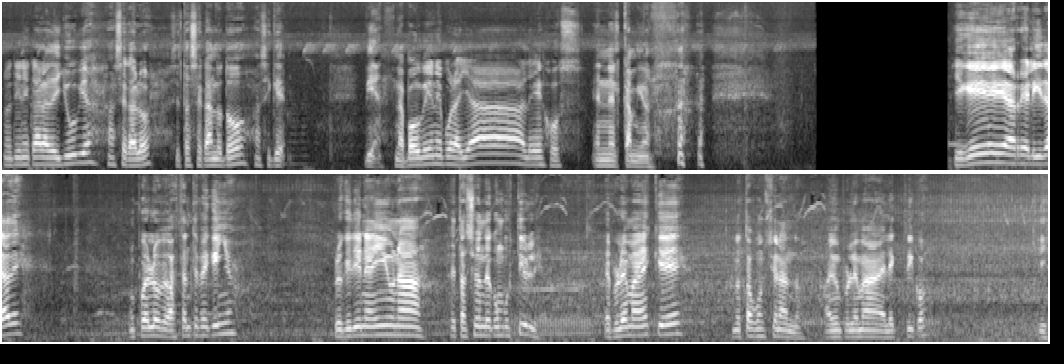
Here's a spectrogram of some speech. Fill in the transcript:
no tiene cara de lluvia, hace calor, se está secando todo, así que bien. La Pau viene por allá lejos en el camión. Llegué a Realidades, un pueblo bastante pequeño, pero que tiene ahí una estación de combustible. El problema es que no está funcionando, hay un problema eléctrico y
